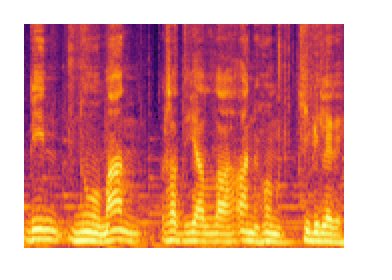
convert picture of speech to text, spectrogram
bin Numan radıyallahu anhum gibileri.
